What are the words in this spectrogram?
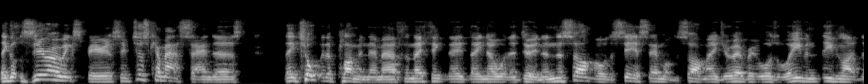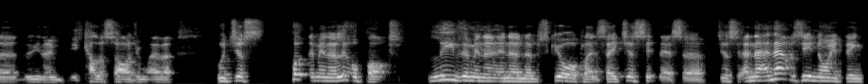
They got zero experience. They've just come out of Sandhurst. They talk with a plum in their mouth and they think they, they know what they're doing. And the sergeant or the CSM or the sergeant major, whoever it was, or even even like the, the you know the colour sergeant, whatever, would just put them in a little box, leave them in, a, in an obscure place, say just sit there, sir. Just and that, and that was the annoying thing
